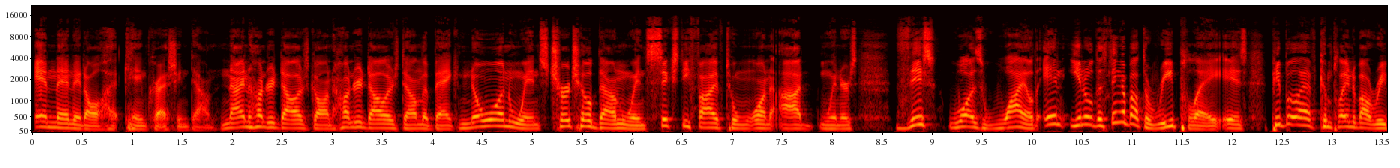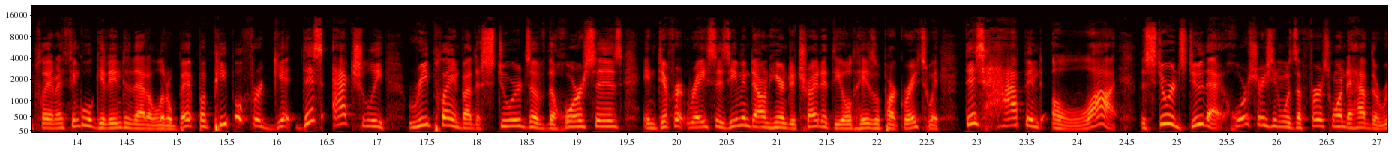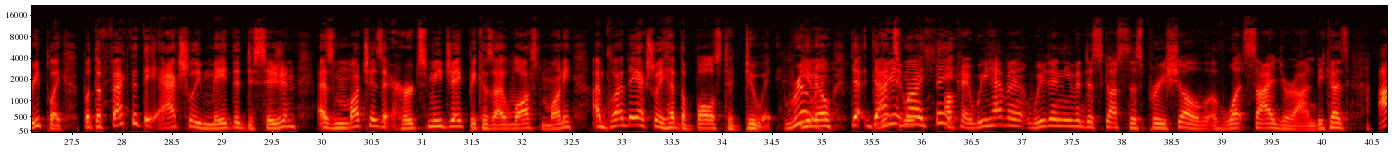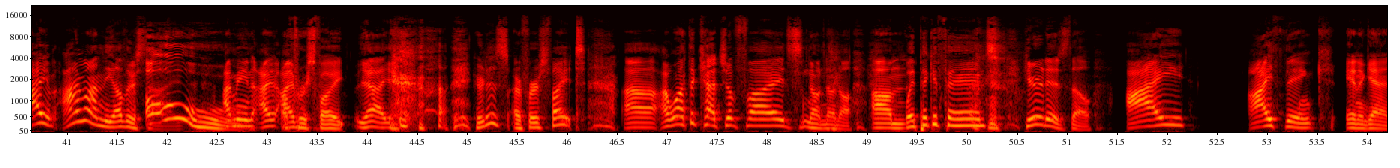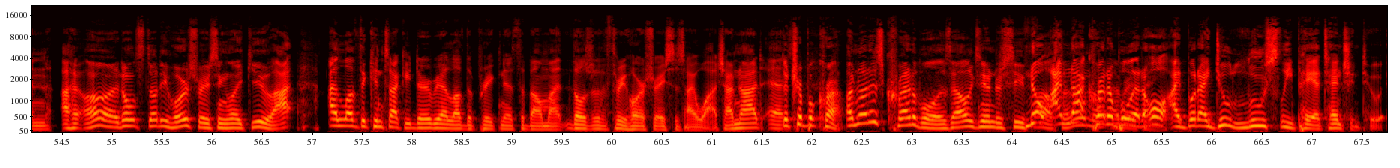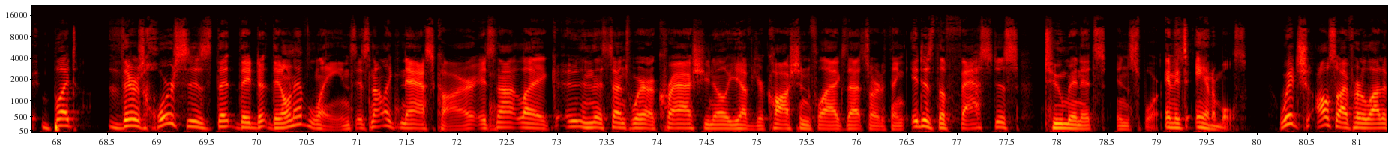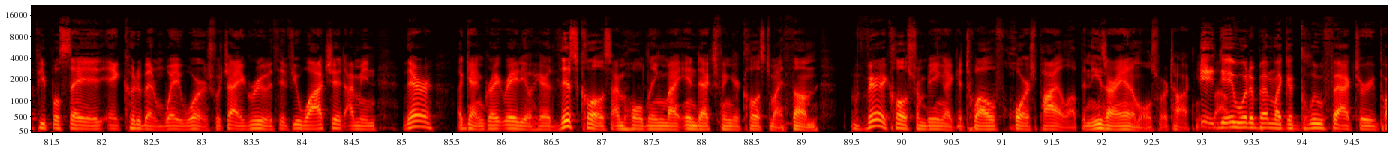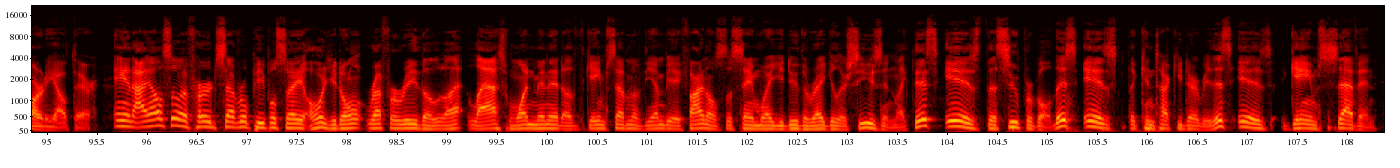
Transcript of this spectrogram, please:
And then it all came crashing down. $900 gone, $100 down the bank. No one wins. Churchill down wins, 65 to 1 odd winners. This was wild. And, you know, the thing about the replay is people have complained about replay, and I think we'll get into that a little bit, but people forget this actually replaying by the stewards of the horses in different races, even down here in Detroit at the old Hazel Park Raceway. This happened a lot. The stewards do that. Horse racing was the first one to have the replay, but the fact that they actually made the decision, as much as it hurts me, Jake, because I lost money, I'm glad they actually had the balls to do it. Really? You know, that, that's my thing. Okay, we haven't we didn't even discuss this pre-show of what side you're on because I'm I'm on the other side. Oh, I mean, I Our I first fight. Yeah, yeah. here it is, our first fight. Uh, I want the catch-up fights. No, no, no. Um, White picket fence. here it is though. I I think, and again, I, oh, I don't study horse racing like you. I I love the Kentucky Derby. I love the Preakness, the Belmont. Those are the three horse races I watch. I'm not as, the Triple Crown. I'm not as credible as Alexander C. No, Phelps. I'm don't credible at all. I but I do loosely pay attention to it. but there's horses that they they don't have lanes. It's not like NASCAR. It's not like in the sense where a crash, you know, you have your caution flags, that sort of thing. It is the fastest two minutes in sport. And it's animals. Which also I've heard a lot of people say it, it could have been way worse, which I agree with. If you watch it, I mean, they're again great radio here. This close, I'm holding my index finger close to my thumb, very close from being like a 12 horse pileup, and these are animals we're talking It, about. it would have been like a glue factory party out there. And I also have heard several people say, "Oh, you don't referee the last one minute of Game Seven of the NBA Finals the same way you do the regular season. Like this is the Super Bowl. This is the Kentucky Derby. This is Game Seven.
